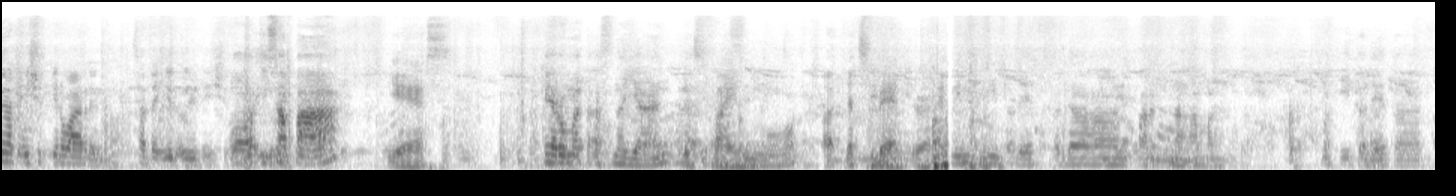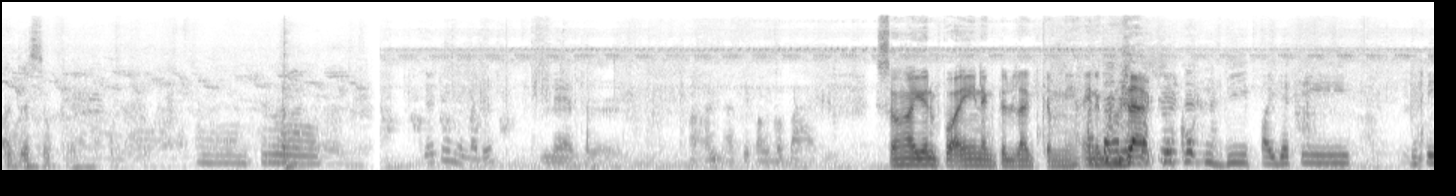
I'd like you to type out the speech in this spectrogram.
Yun natin i-shoot kirwarin. Sa atin yun ulit i-shoot. O, isa pa. Yes. Pero mataas na yan. That's fine. Mo. Uh, that's better. Makita ulit. Ada parang nakamak. Makita ulit. at Oh, that's okay. pero... Dito ni Madel. Leather. Ang ate pang babae. So ngayon po ay nag-vlog kami. Ay nag-vlog. ko hindi pa yati yati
